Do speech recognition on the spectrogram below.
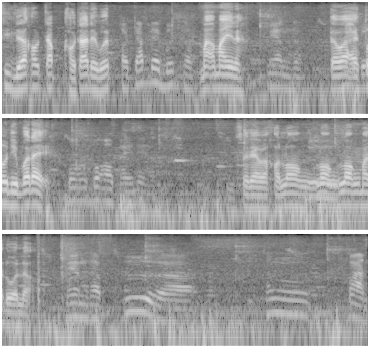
ที่เหลือเขาจับเขาจ่ายได้เบิดเขาจับได้เบิดครับมาไม่นะ แม่นครับแต่ว่าไอ้ตัวนี้บ่ได้ บ่บ่เอาไปเลยครับ แสดงว่าเขาล่องล่องล่องมาโดนแล้ว แม่นครับคืออ่าทั้งบ้าน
